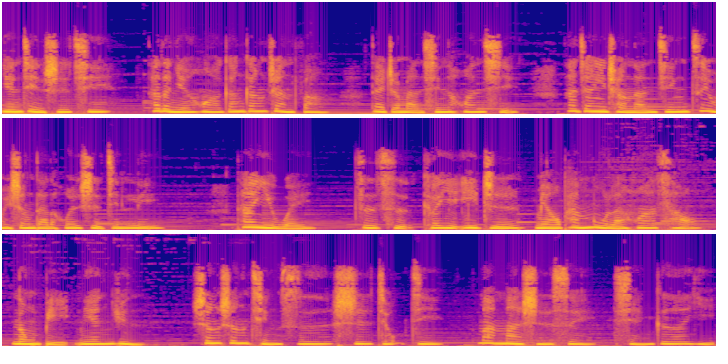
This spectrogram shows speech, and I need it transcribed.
年仅时期，他的年华刚刚绽放，带着满心的欢喜，他将一场南京最为盛大的婚事经历。他以为自此可以一直描盼木兰花草，弄笔拈韵，声声情思诗酒记，漫漫十岁弦歌矣。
